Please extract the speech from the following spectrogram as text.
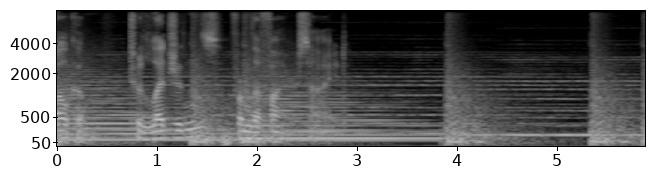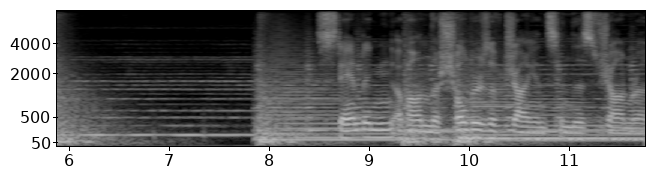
Welcome to Legends from the Fireside. Standing upon the shoulders of giants in this genre,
